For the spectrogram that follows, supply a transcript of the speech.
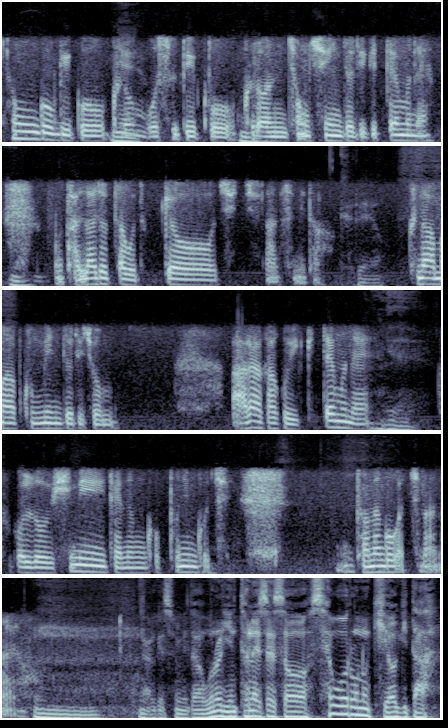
형국이고 그런 예. 모습이고 음. 그런 정치인들이기 때문에 음, 뭐 달라졌다고 느껴지진 않습니다. 그래요. 그나마 국민들이 좀 알아가고 있기 때문에 예. 그걸로 힘이 되는 것 뿐인 거지. 음, 변한 것 같진 않아요. 음, 알겠습니다. 오늘 인터넷에서 세월호는 기억이다.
